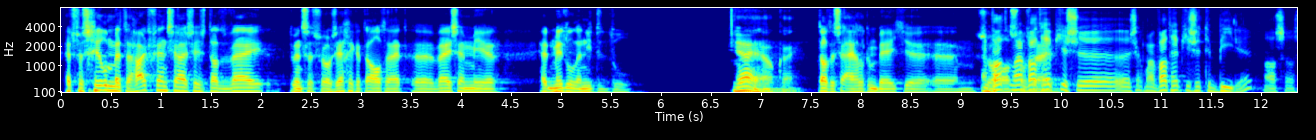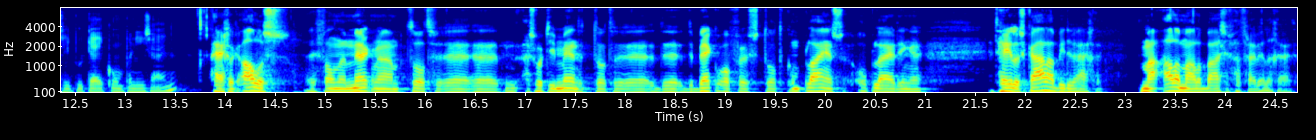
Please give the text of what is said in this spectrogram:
het verschil met de hard franchise is dat wij, tenminste zo zeg ik het altijd, wij zijn meer het middel en niet het doel. Ja, ja, oké. Dat is eigenlijk een beetje um, en wat, maar wat, heb je ze, zeg maar wat heb je ze te bieden als, als hypotheekcompagnie zijn? Eigenlijk alles. Van een merknaam tot uh, assortiment, tot de, de back-office, tot compliance, opleidingen. Het hele scala bieden we eigenlijk. Maar allemaal op basis van vrijwilligheid.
